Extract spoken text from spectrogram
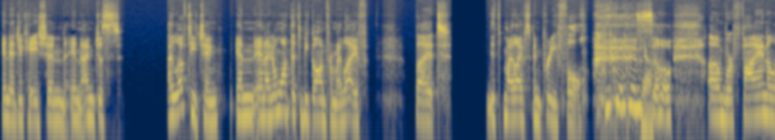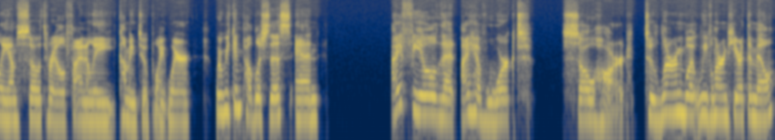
in education and i'm just i love teaching and and i don't want that to be gone from my life but it's my life's been pretty full yeah. so um, we're finally i'm so thrilled finally coming to a point where where we can publish this and i feel that i have worked so hard to learn what we've learned here at the mill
